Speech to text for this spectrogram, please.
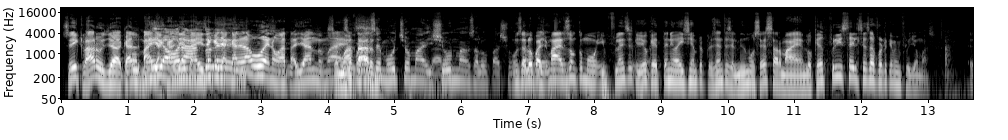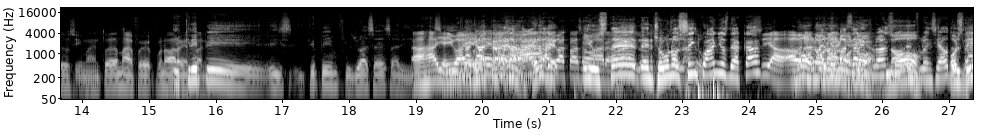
Sí, claro, Yacal, Como ma, media Yacal hora me dice que dándole- Yacal era bueno batallando, ma. Se eso Eso fue mataron. hace mucho, mae. Y Shun, mae, un saludo para Shun. Un saludo para también. Ma, esos son como influencias que yo que he tenido ahí siempre presentes. El mismo César, ma. En lo que es freestyle, César fue el que me influyó más. Eso sí, ma. Entonces, ma, fue, fue una vara Y bien Creepy, y, y Creepy influyó a César. Y, Ajá, y ahí va, ahí va, ahí va, toda esa Y vara. usted, dentro de unos cinco años de acá, Sí, ahora No, no, no, va a no, estar no, influenciado de ustedes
